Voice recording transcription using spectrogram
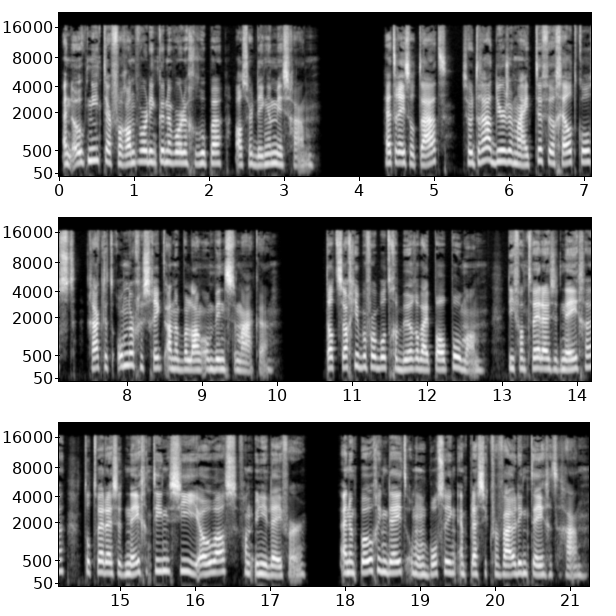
En ook niet ter verantwoording kunnen worden geroepen als er dingen misgaan. Het resultaat: zodra duurzaamheid te veel geld kost, raakt het ondergeschikt aan het belang om winst te maken. Dat zag je bijvoorbeeld gebeuren bij Paul Polman, die van 2009 tot 2019 CEO was van Unilever en een poging deed om ontbossing en plastic vervuiling tegen te gaan.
